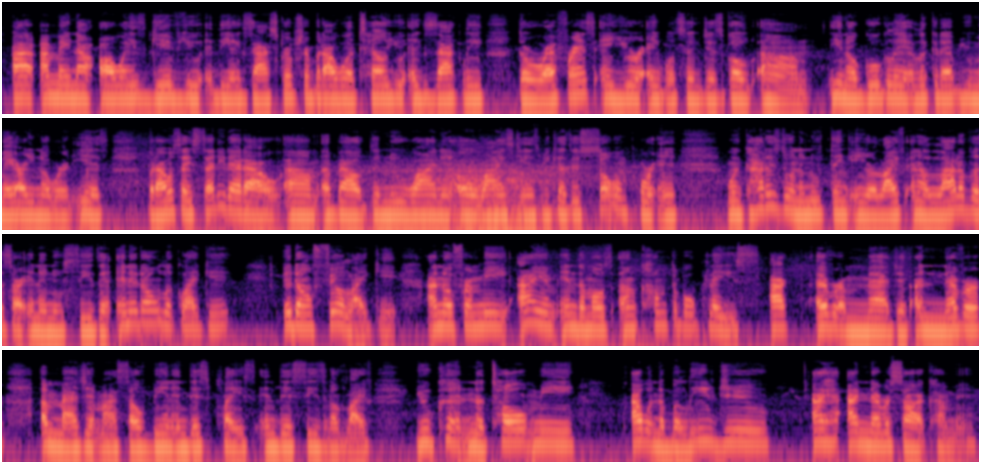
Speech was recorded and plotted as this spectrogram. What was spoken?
I, I may not always give you the exact scripture, but I will tell you exactly the reference and you're able to just go, um, you know, Google it, look it up. You may already know where it is, but I would say study that out um, about the new wine and old wineskins because it's so important when God is doing a new thing in your life. And a lot of us are in a new season and it don't look like it. It don't feel like it. I know for me, I am in the most uncomfortable place I ever imagined. I never imagined myself being in this place in this season of life. You couldn't have told me. I wouldn't have believed you. I I never saw it coming.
